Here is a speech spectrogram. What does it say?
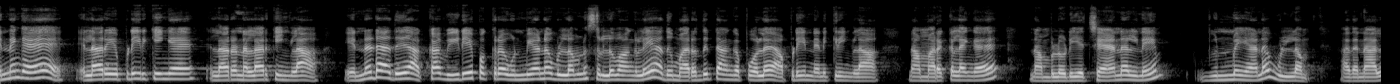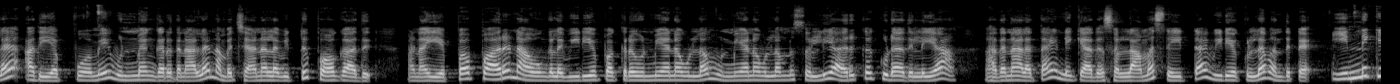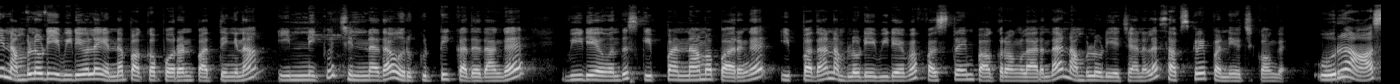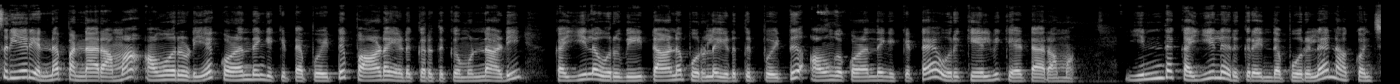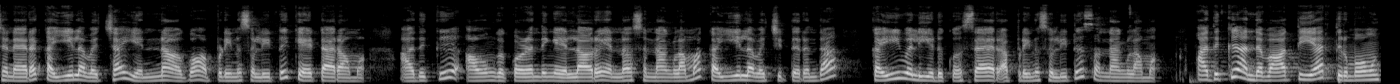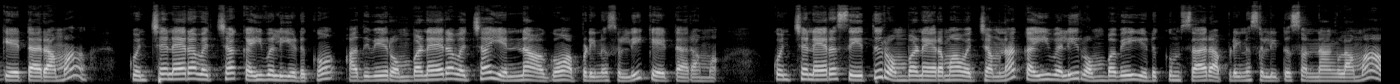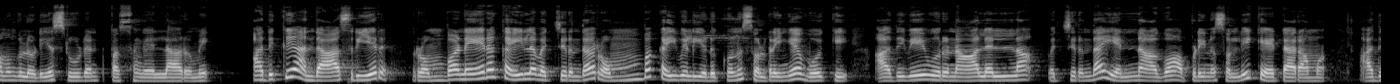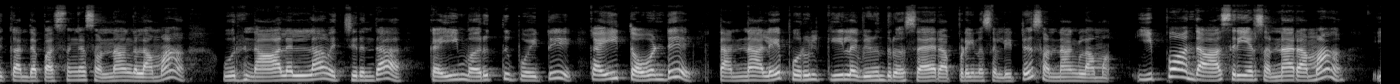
என்னங்க? எல்லாரும் எப்படி இருக்கீங்க? எல்லாரும் நல்லா இருக்கீங்களா? என்னடா அது? அக்கா வீடியோ பார்க்குற உண்மையான உள்ளம்னு சொல்லுவாங்களே அது மறந்துட்டாங்க போல அப்படின்னு நினைக்கிறீங்களா? நான் மறக்கலைங்க. நம்மளுடைய சேனல் நேம் உண்மையான உள்ளம். அதனால் அது எப்போவுமே உண்மைங்கிறதுனால நம்ம சேனலை விட்டு போகாது. ஆனால் எப்போ பாரு நான் உங்களை வீடியோ பார்க்குற உண்மையான உள்ளம் உண்மையான உள்ளம்னு சொல்லி அறுக்கக்கூடாது இல்லையா? அதனால தான் இன்னைக்கு அதை சொல்லாமல் ஸ்ட்ரெயிட்டாக வீடியோக்குள்ளே வந்துட்டேன். இன்னைக்கு நம்மளுடைய வீடியோவில் என்ன பார்க்க போகிறோன்னு பார்த்தீங்கன்னா இன்றைக்கும் சின்னதாக ஒரு குட்டி கதை தாங்க. வீடியோ வந்து ஸ்கிப் பண்ணாமல் பாருங்கள் இப்போ தான் நம்மளுடைய வீடியோவை ஃபஸ்ட் டைம் பார்க்குறவங்களா இருந்தால் நம்மளுடைய சேனலை சப்ஸ்கிரைப் பண்ணி வச்சுக்கோங்க. ஒரு ஆசிரியர் என்ன பண்ணாராமா? அவருடைய குழந்தைங்க கிட்ட போயிட்டு பாடம் எடுக்கிறதுக்கு முன்னாடி கையில் ஒரு வெயிட்டான பொருளை எடுத்துகிட்டு போயிட்டு அவங்க குழந்தைங்க கிட்ட ஒரு கேள்வி கேட்டாராமா? இந்த கையில் இருக்கிற இந்த பொருளை நான் கொஞ்ச நேரம் கையில் வச்சா என்ன ஆகும் அப்படின்னு சொல்லிட்டு கேட்டாராமா. அதுக்கு அவங்க குழந்தைங்க எல்லாரும் என்ன சொன்னாங்களாமா? கையில் வச்சிட்டு இருந்தா கை வலி எடுக்கும் சார் அப்படின்னு சொல்லிட்டு சொன்னாங்களாமா. அதுக்கு அந்த வாத்தியார் திரும்பவும் கேட்டாராமா கொஞ்ச நேரம் வச்சா கை வலி எடுக்கும் அதுவே ரொம்ப நேரம் வச்சா என்ன ஆகும் அப்படின்னு சொல்லி கேட்டாராமா. கொஞ்ச நேரம் சேர்த்து ரொம்ப நேரமாக வச்சோம்னா கை வலி ரொம்பவே எடுக்கும் சார் அப்படின்னு சொல்லிட்டு சொன்னாங்களாமா அவங்களுடைய ஸ்டூடெண்ட் பசங்க எல்லாருமே. அதுக்கு அந்த ஆசிரியர் ரொம்ப நேரம் கையில் வச்சுருந்தா ரொம்ப கைவலி எடுக்கும்னு சொல்கிறீங்க ஓகே. அதுவே ஒரு நாளெல்லாம் வச்சுருந்தா என்ன ஆகும் அப்படின்னு சொல்லி கேட்டாராமா. அதுக்கு அந்த பசங்க சொன்னாங்களாமா ஒரு நாளெல்லாம் வச்சுருந்தா கை மறுத்து போயிட்டு கை துவண்டு தன்னாலே பொருள் கீழே விழுந்துடும் சார் அப்படின்னு சொல்லிட்டு சொன்னாங்களாமா. இப்போ அந்த ஆசிரியர் சொன்னாராமா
